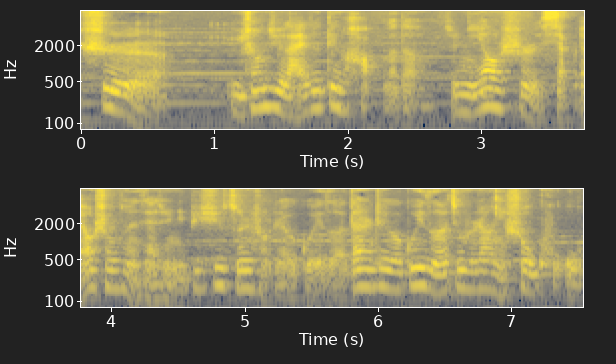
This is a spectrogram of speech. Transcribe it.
是与生俱来就定好了的。就你要是想要生存下去，你必须遵守这个规则。但是这个规则就是让你受苦，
